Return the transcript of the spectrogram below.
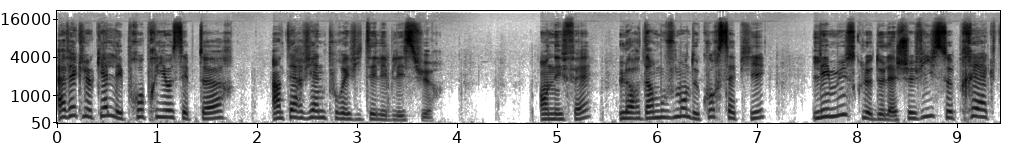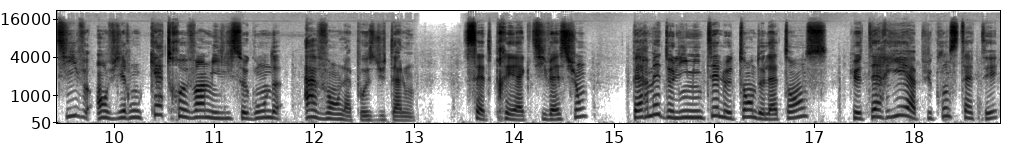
avec lequel les propriocepteurs interviennent pour éviter les blessures. En effet, lors d'un mouvement de course à pied, les muscles de la cheville se préactivent environ 80 millisecondes avant la pose du talon. Cette préactivation permet de limiter le temps de latence que Terrier a pu constater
